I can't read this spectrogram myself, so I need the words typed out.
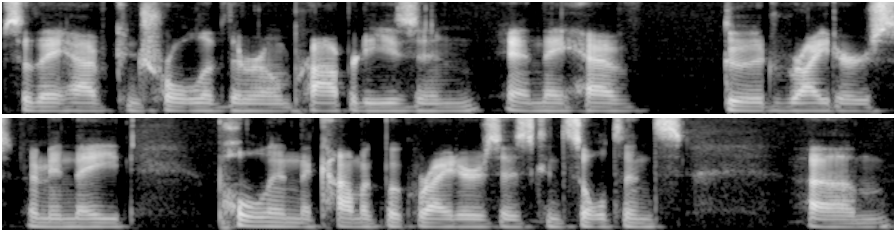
so they have control of their own properties and and they have good writers. I mean, they pull in the comic book writers as consultants. Um,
